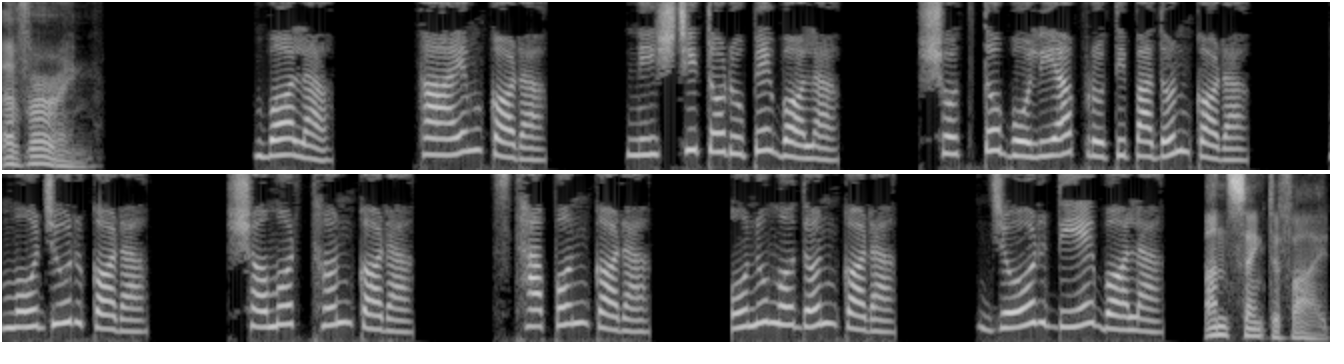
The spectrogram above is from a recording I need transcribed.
averring, বলা কায়েম করা নিশ্চিতরূপে বলা। সত্য বলিয়া প্রতিপাদন করা। মজুর করা। সমর্থন করা। স্থাপন করা। অনুমোদন করা। জোর দিয়ে বলা। Unsanctified,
